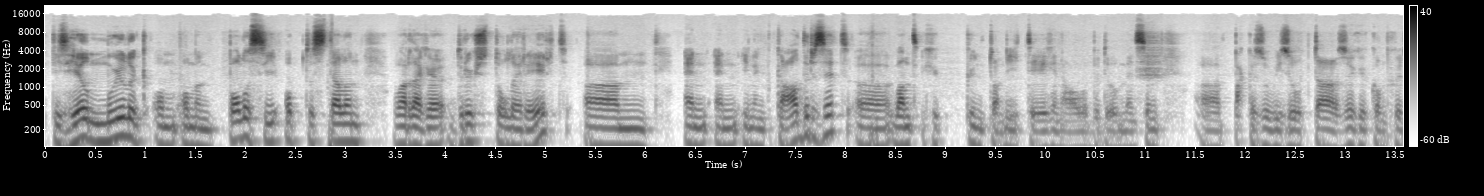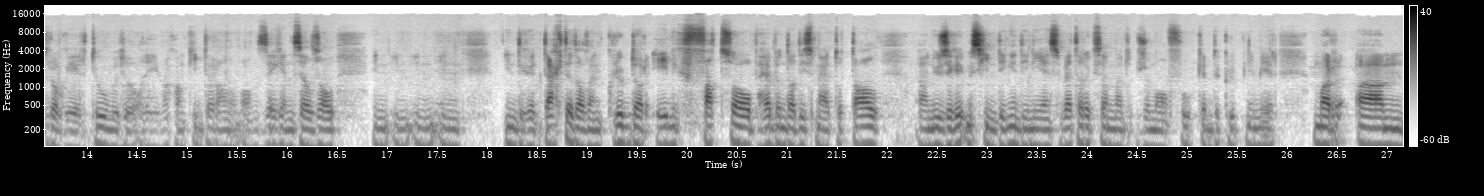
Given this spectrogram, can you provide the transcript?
het is heel moeilijk om, om een policy op te stellen waar dat je drugs tolereert ehm, en, en in een kader zet. eh, want je kunt dat niet tegenhouden. Bedoel, mensen eh, pakken sowieso thuis. Je komt gedrogeerd toe. Bedoel, allee, wat kan ik daar aan, aan zeggen? Zelfs al in, in, in, in, in de gedachte dat een club daar enig vat zou op hebben, dat is mij totaal... eh, nu zeg ik misschien dingen die niet eens wettelijk zijn, maar je m'en fout, ik heb de club niet meer. Maar, ehm,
